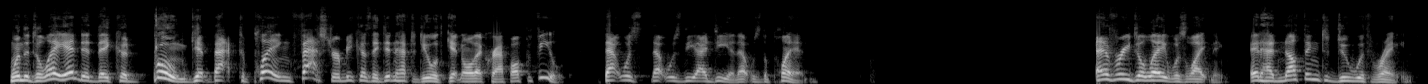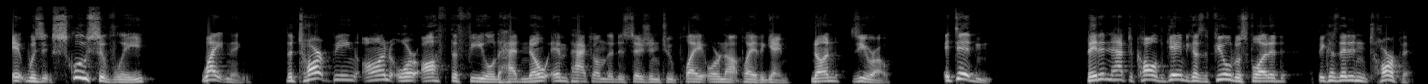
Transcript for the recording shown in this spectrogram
when the delay ended, they could boom get back to playing faster because they didn't have to deal with getting all that crap off the field. That was that was the idea. That was the plan. Every delay was lightning. It had nothing to do with rain. It was exclusively lightning. The tarp being on or off the field had no impact on the decision to play or not play the game. None, zero. It didn't. They didn't have to call the game because the field was flooded because they didn't tarp it.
